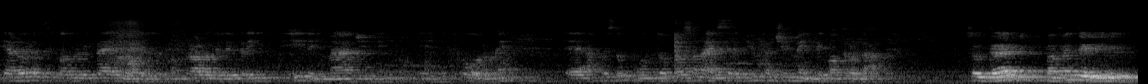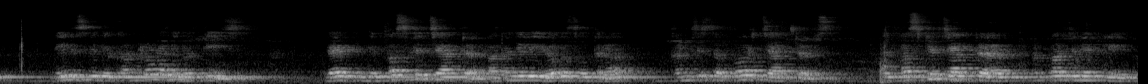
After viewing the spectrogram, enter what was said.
E allora il secondo livello del controllo delle dritti, le immagini forme, eh, a questo punto possono essere più facilmente controllate. So that Patanjali deals with the control of the vrittis. That in the first chapter, Patanjali Yoga Sutra consists of four chapters. The first chapter, unfortunately,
